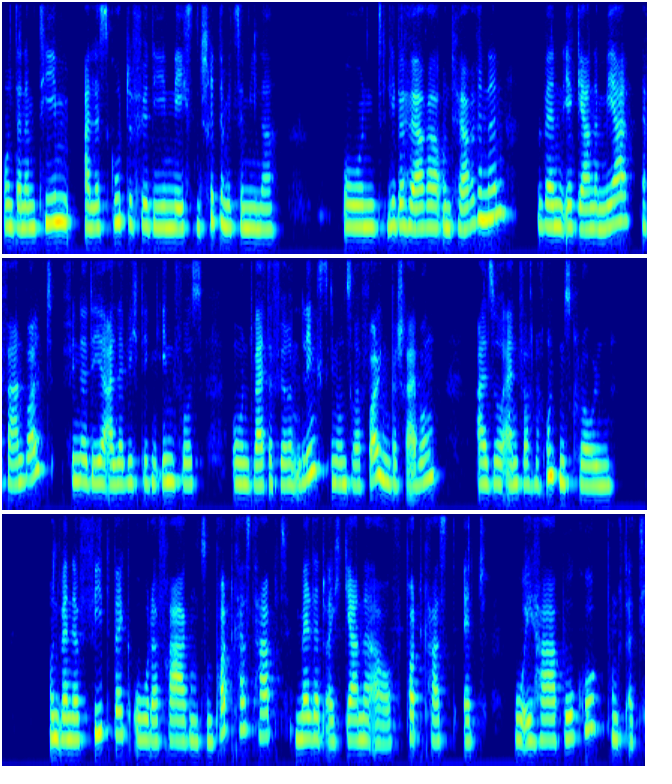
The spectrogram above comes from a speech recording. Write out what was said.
und deinem Team alles Gute für die nächsten Schritte mit Semina. Und liebe Hörer und Hörerinnen, wenn ihr gerne mehr erfahren wollt, findet ihr alle wichtigen Infos und weiterführenden Links in unserer Folgenbeschreibung. Also einfach nach unten scrollen. Und wenn ihr Feedback oder Fragen zum Podcast habt, meldet euch gerne auf podcast.oehboko.at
